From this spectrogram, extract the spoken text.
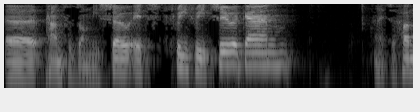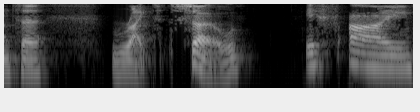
uh, pounces on me. So it's 332 again. It's a hunter. Right, so if I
